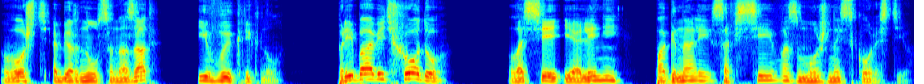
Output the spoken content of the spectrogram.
Вождь обернулся назад и выкрикнул «Прибавить ходу!». Лосей и оленей погнали со всей возможной скоростью.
